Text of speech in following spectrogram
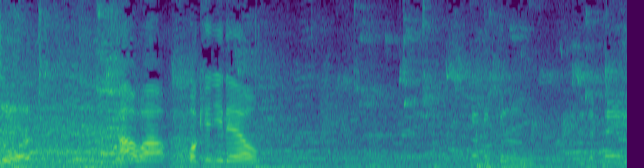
Short. Oh well, what can you do? Coming through. In the paint. Layup. Oh! Way in there. He traveled.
